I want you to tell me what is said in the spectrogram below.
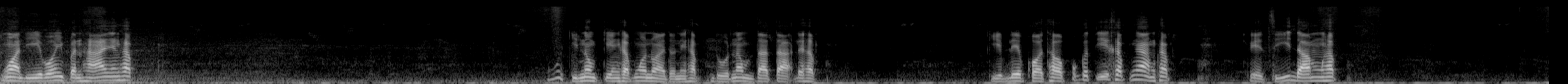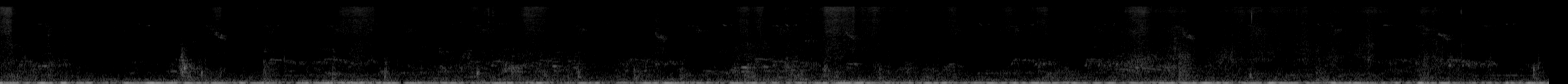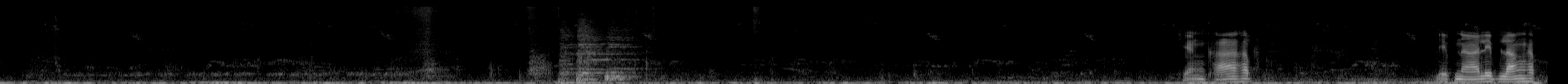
งวดดีบ่มีปัญหายังครับกินนมเกียงครับงวดหน่อยตัวนี้ครับ ดูดน้ำตาตะเลยครับกีบเรียบคอเท่าปกติครับงามครับ เพศสีดำครับ แข้งขาครับ เล็บหนาเล็บหลังครับ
